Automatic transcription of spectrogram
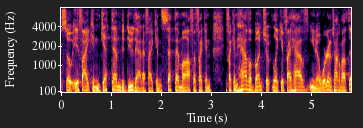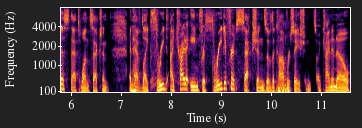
so if I can get them to do that, if I can set them off, if I can, if I can have a bunch of like, if I have, you know, we're going to talk about this, that's one section and have like three, I try to aim for three different sections of the mm-hmm. conversation. So I kind of know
